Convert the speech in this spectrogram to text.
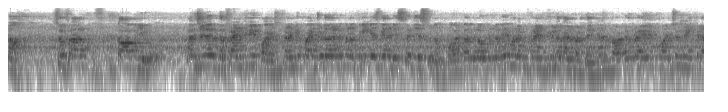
నా సో ఫ్రమ్ టాప్ వ్యూ consider the front view points front view point చూడాలంటే మనం ప్రీవియస్ గా డిస్కస్ చేసుకున్నాం బాటమ్ లో ఉన్నవే మనకు ఫ్రంట్ వ్యూ లో కనపడతాయి అండ్ బాటమ్ లో ఏమేమి పాయింట్స్ ఉన్నాయి ఇక్కడ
